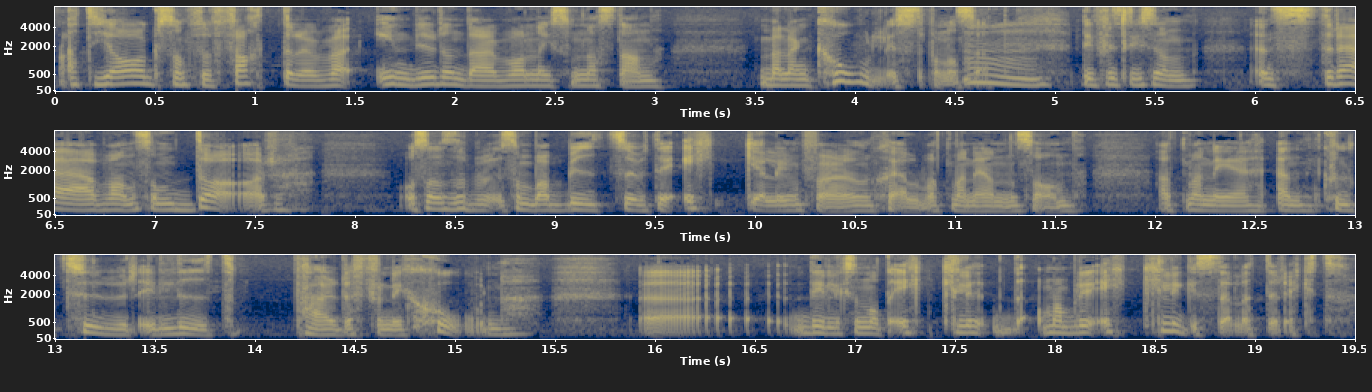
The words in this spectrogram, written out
att jag som författare var inbjuden där var liksom nästan melankoliskt på något sätt. Det finns liksom en strävan som dör. Och sen som bara byts ut i äckel inför en själv att man är en sån, att man är en kulturelit per definition. Eh, det är liksom något äckligt, man blir äcklig istället direkt.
